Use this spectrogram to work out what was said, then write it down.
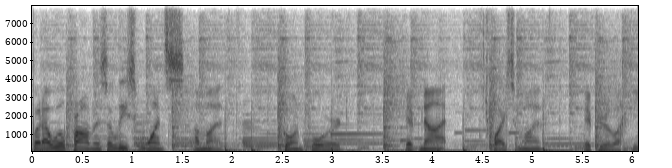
But I will promise at least once a month going forward. If not, twice a month, if you're lucky.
